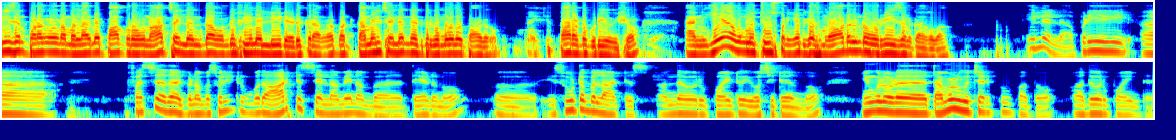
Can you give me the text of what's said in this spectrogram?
ரீசன் படங்கள் நம்ம எல்லாருமே பார்க்குறோம். நார்த் சைட்லேருந்து தான் வந்து ஃபீமேல் லீடு எடுக்கிறாங்க. பட் தமிழ் சைட்லேருந்து எடுத்துக்கும் போது. பாராட்டக்கூடிய விஷயம். அண்ட் ஏன் அவங்களை சூஸ் பண்ணீங்க? பிகாஸ் மாடல்ன்ற ஒரு ரீசனுக்காகவா இல்லை இல்லை. அப்படி ஃபர்ஸ்ட் அதான் இப்போ நம்ம சொல்லிட்டு இருக்கும்போது ஆர்டிஸ்ட் எல்லாமே நம்ம தேடணும். சூட்டபிள் ஆர்டிஸ்ட் அந்த ஒரு பாயிண்ட்டும் யோசிச்சுட்டே இருந்தோம். இவங்களோட தமிழ் உச்சரிப்பு பார்த்தோம். அது ஒரு பாயிண்ட்டு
